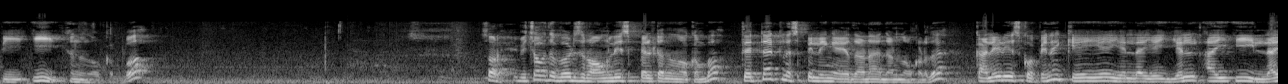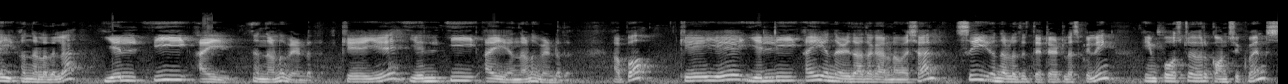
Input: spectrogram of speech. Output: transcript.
P E എന്ന് നോക്കുമ്പോൾ sorry which of the words wrongly spelt എന്ന് നോക്കുമ്പോൾ തെറ്റായിട്ടുള്ള സ്പെല്ലിംഗ് ഏതാണ് എന്നാണ് നോക്കുന്നത് കലേഡിയോസ്കോപ്പിനെ K A L I A L I E lie എന്നുള്ളതല്ല എൽ ഇ ഐ എന്നാണ് വേണ്ടത്. K A L E I എന്നാണ് വേണ്ടത്. അപ്പോൾ K A L E I എന്ന് എഴുതാത്ത കാരണവശാൽ സി എന്നുള്ളത് തെറ്റായിട്ടുള്ള സ്പെല്ലിംഗ് ഓർ കോൺസിക്വൻസ്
